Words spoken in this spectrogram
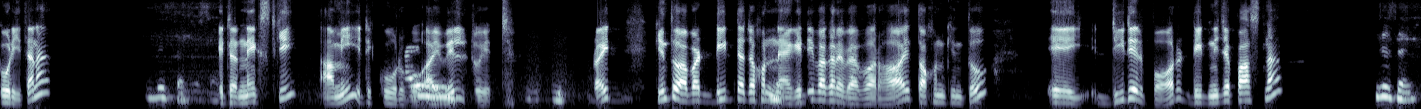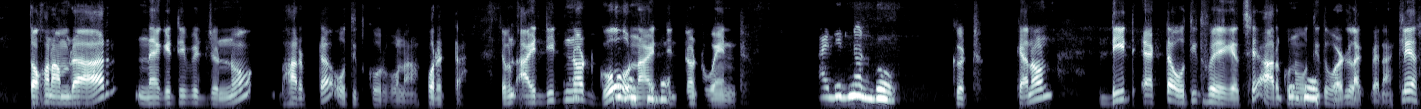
করি তাই না? এটা নেক্সট কি? আমি এটি করব I. Will do it right কিন্তু আবার ডিডটা যখন নেগেটিভ আকারে ব্যবহার হয় তখন কিন্তু এই ডিডের পর ডিড নিজে পাস না? জি স্যার। তখন আমরা আর নেগেটিভের জন্য ভার্বটা অতীত করব না পরেরটা। যেমন আই ডিড নট গো না I did not went I did not go good কারণ ডিড একটা অতীত হয়ে গেছে আর কোনো অতীত ওয়ার্ড লাগবে না। ক্লিয়ার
